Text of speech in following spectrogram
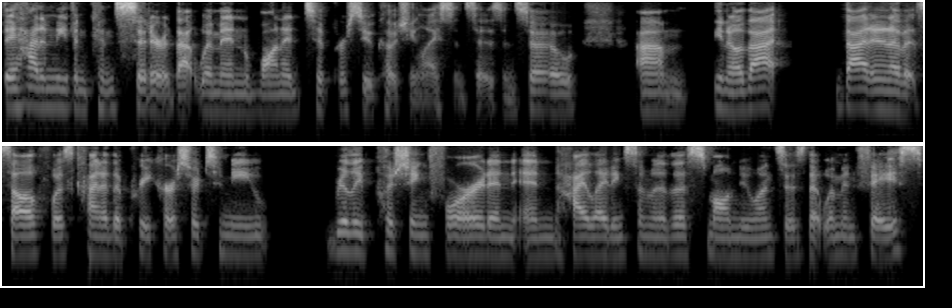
they hadn't even considered that women wanted to pursue coaching licenses. And so, um, you know, that that in and of itself was kind of the precursor to me really pushing forward and, and highlighting some of the small nuances that women face.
